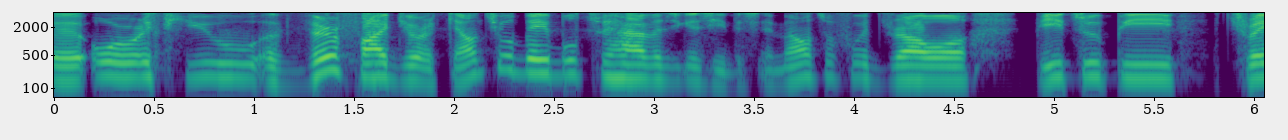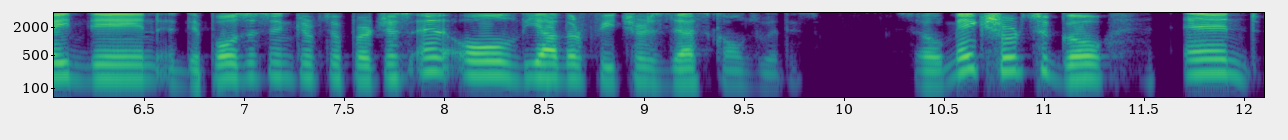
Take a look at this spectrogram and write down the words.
uh, or if you uh, verified your account you'll be able to have as you can see this amount of withdrawal p2p trading deposits in crypto purchase and all the other features that comes with it so make sure to go and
